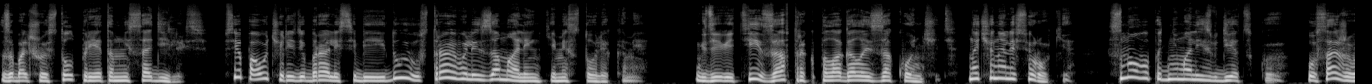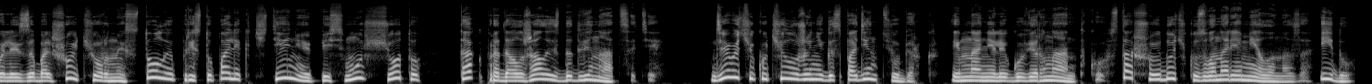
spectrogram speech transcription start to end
За большой стол при этом не садились. Все по очереди брали себе еду и устраивались за маленькими столиками. К девяти завтрак полагалось закончить. Начинались уроки. Снова поднимались в детскую, усаживались за большой черный стол и приступали к чтению, письму, счету. Так продолжалось до двенадцати. Девочек учил уже не господин Тюберг. Им наняли гувернантку, старшую дочку звонаря Меланоза, Иду.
